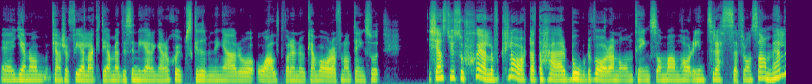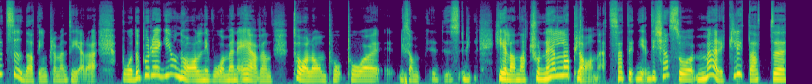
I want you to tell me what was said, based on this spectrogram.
eh, genom kanske felaktiga medicineringar och sjukskrivningar och, och allt vad det nu kan vara för någonting, så känns det ju så självklart att det här borde vara någonting som man har intresse från samhällets sida att implementera. Både på regional nivå men även tala om på, på liksom, hela nationella planet. Så det, det, känns så märkligt att, eh,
